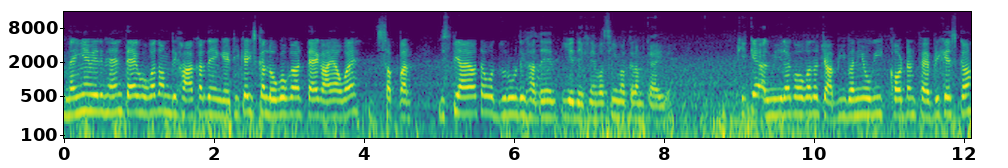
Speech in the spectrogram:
नहीं है मेरी बहन टैग होगा तो हम दिखा कर देंगे, ठीक है? इसका लोगों का टैग आया हुआ है सब पर। जिस पे आया होता है वो ज़रूर दिखा दें, ये देख लें, वसीम अक्रम का ये। ठीक है, अलमीरा का होगा तो चाबी बनी होगी कॉटन फैब्रिक है इसका।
